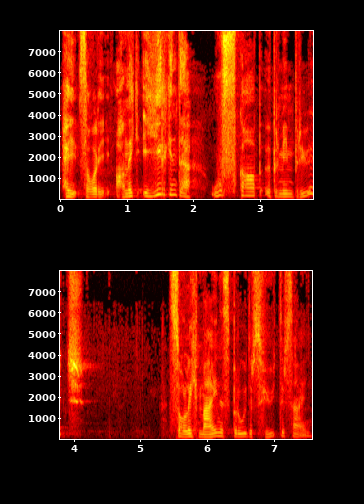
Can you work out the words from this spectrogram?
hey, sorry, habe ich irgendeine Aufgabe über meinen Bruder? Soll ich meines Bruders Hüter sein?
